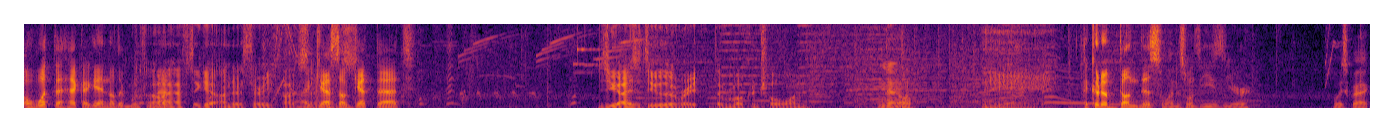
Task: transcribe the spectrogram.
Oh, what the heck? I get another moon from Oh, I have to get under 35 I seconds. guess I'll get that. Did you guys do the ra- the remote control one? No. No. I could have done this one. This one's easier. Voice crack.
